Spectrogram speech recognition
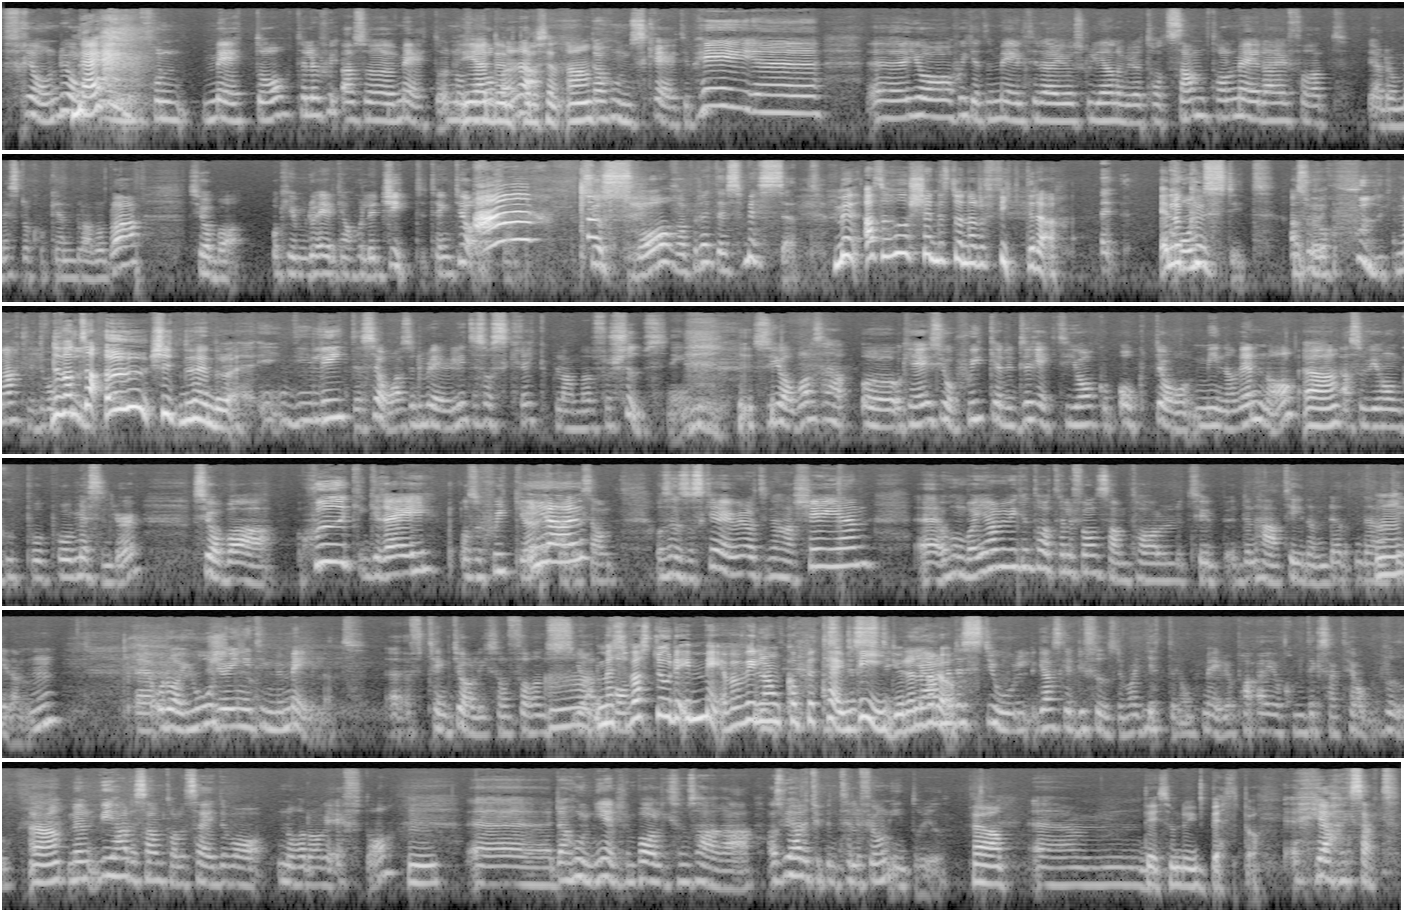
Från då, Nej. från, Meter, telefon, alltså Meter, någon Ja, som jobbade där. Ja. Där hon skrev typ hej eh, eh, jag har skickat ett mail till dig och skulle gärna vilja ta ett samtal med dig för att ja då mästerkocken bla bla bla. Så jag bara okej men då är det kanske legit tänkte jag. Liksom. Så jag svarar på detta smset. Men alltså hur kändes det när du fick det där? Eller- Konstigt. Alltså det var sjukt märkligt. Det var Du var inte såhär "Åh, shit nu händer det. det är lite så, alltså det blev lite så skräckblandad förtjusning. Så jag var så här, uh, okej, så jag skickade direkt till Jakob och då mina vänner. Ja. Alltså vi har en grupp på, på Messenger. Så jag bara, sjuk grej. Och så skickade jag Ja. detta liksom. Och sen så skrev jag till den här tjejen. Eh, och hon bara, ja men vi kan ta ett telefonsamtal typ den här tiden, den, den här Mm. tiden. Mm. Eh, och då gjorde jag ingenting med mailet. Eh, tänkte jag liksom förrän jag Ah, hade men vad stod det i med? Vad ville de komplettera? Alltså, video eller Ja vadå? men det stod ganska diffust, det var ett jättelångt mejl. Jag, jag kommer inte exakt ihåg hur. Ja. Men vi hade samtalet, säg det var några dagar efter. Mm. Eh, där hon egentligen bara liksom så här, eh, alltså vi hade typ en telefonintervju. ja, Ehm, det som du är bäst på. Ja exakt.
